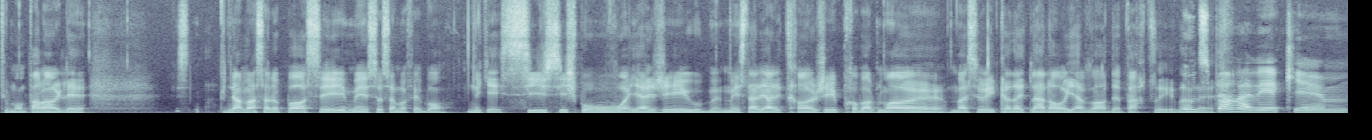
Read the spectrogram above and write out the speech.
tout le monde parle anglais. Finalement, ça l'a passé, mais ça, ça m'a fait bon. OK, si, si je suis pour voyager ou m'installer à l'étranger, probablement euh, m'assurer de connaître la langue avant de partir. Ou le- tu pars avec. euh,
